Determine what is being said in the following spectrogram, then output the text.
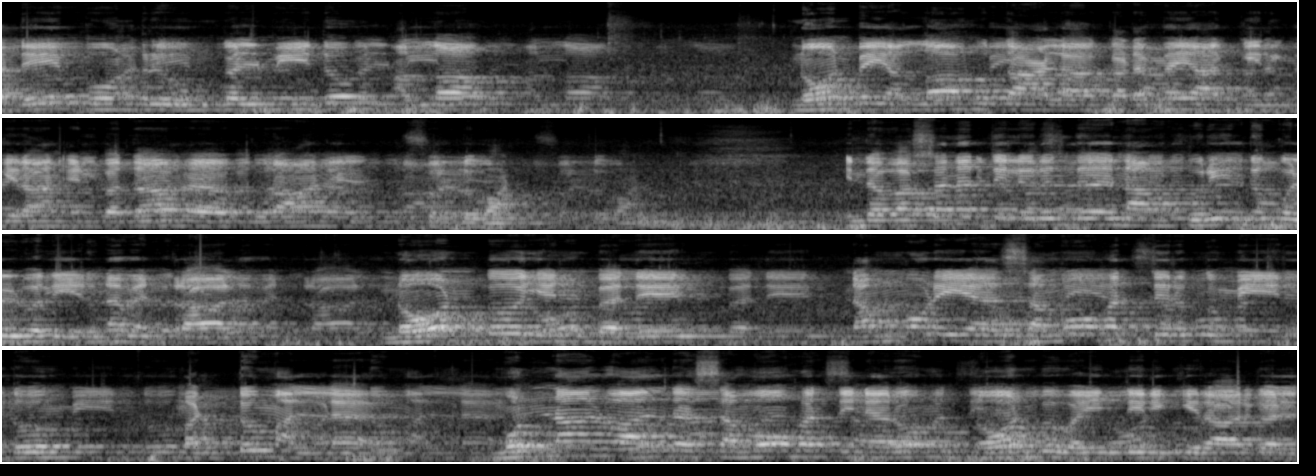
அதே போன்று உங்கள் மீதும் அல்லாஹ் அல்லாஹ் நோன்பை அல்லாஹு தாலா கடமையாக்கி இருக்கிறான் என்பதாக குரானில் சொல்லுவான். சொல்லுவான் இந்த வசனத்திலிருந்து நாம் புரிந்து கொள்வது என்னவென்றால் நோன்பு என்பது நம்முடைய சமூகத்திற்கு மீதும் மட்டும் அல்ல முன்னால் வாழ்ந்த சமூகத்தினரும் நோன்பு வைத்திருக்கிறார்கள்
